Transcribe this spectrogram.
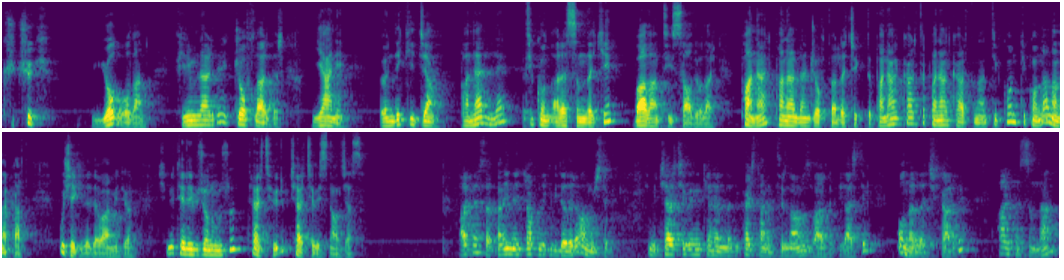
küçük yol olan filmlerde coflardır. Yani öndeki cam panelle tikon arasındaki bağlantıyı sağlıyorlar. Panel, panelden coflarla çıktı. Panel kartı, panel kartından tikon, tikondan anakart. Bu şekilde devam ediyor. Şimdi televizyonumuzu ters çevirip çerçevesini alacağız. Arkadaşlar panelin etrafındaki vidaları almıştık. Şimdi çerçevenin kenarında birkaç tane tırnağımız vardı plastik. Onları da çıkardık. Arkasından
